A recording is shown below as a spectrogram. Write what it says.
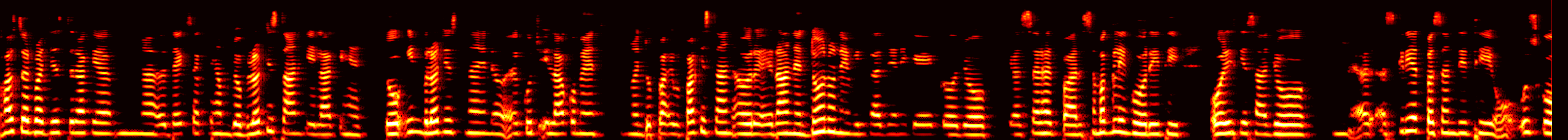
خاص طور پر جس طرح کے دیکھ سکتے ہیں ہم جو بلوچستان کے علاقے ہیں، تو ان بلوچستان کچھ علاقوں میں جو پاکستان اور ایران نے دونوں نے مل کر یعنی کہ ایک جو سرحد پر سمگلنگ ہو رہی تھی اور اس کے ساتھ جو عسکریت پسندی تھی، اس کو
